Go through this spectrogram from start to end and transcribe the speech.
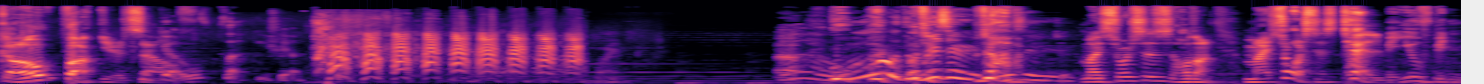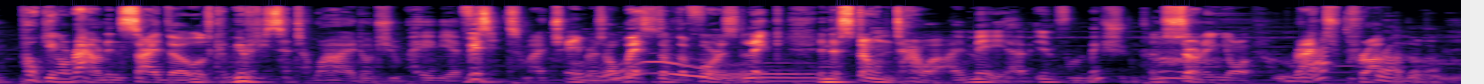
go fuck yourself. Go fuck yourself. Uh, Oh, ooh, the wizard, Ah, wizard. My sources, hold on. My sources tell me you've been poking around inside the old community center. Why don't you pay me a visit? My chambers are west of the forest lake. In the stone tower, I may have information concerning your rat, problem.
